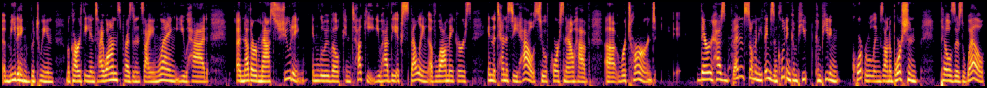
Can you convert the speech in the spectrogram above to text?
a meeting between McCarthy and Taiwan's President Tsai Ing wen. You had another mass shooting in Louisville, Kentucky. You had the expelling of lawmakers in the Tennessee House, who, of course, now have uh, returned. There has been so many things, including competing court rulings on abortion pills as well.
